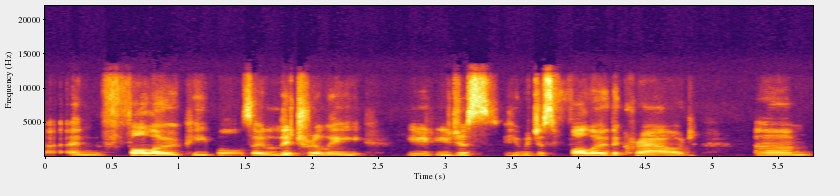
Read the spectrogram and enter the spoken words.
uh, and follow people. So literally you, you just he would just follow the crowd um,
